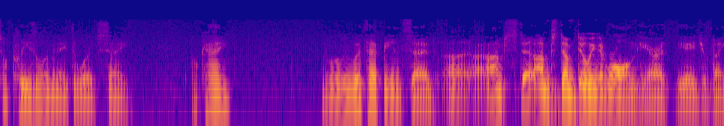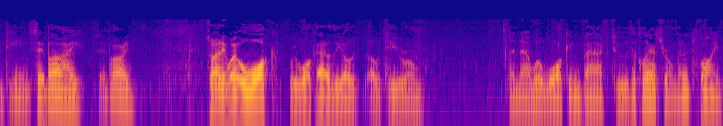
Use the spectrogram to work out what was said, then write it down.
So please eliminate the word say. Okay? With that being said, uh, I'm, st- I'm, I'm doing it wrong here at the age of 19. Say bye. Say bye. So anyway, we'll walk. We walk out of the OT room, and now we're walking back to the classroom, and it's fine.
